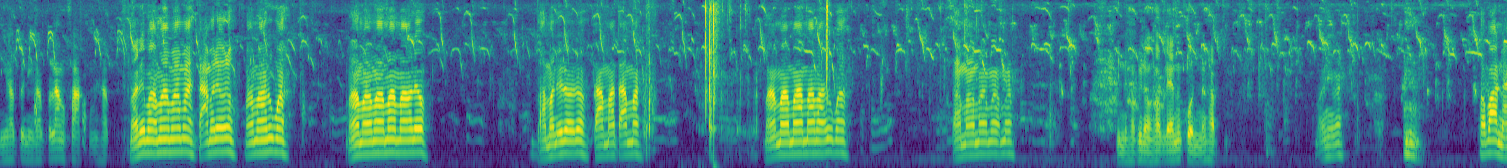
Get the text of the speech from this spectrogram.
นี่ครับตัวนี้ครับกำลังฟักนะครับ มาเร็วมามามามาตามมาเร็วเร็วมามาลูกมา มามามามามาเร็ว ตามมาเร็วเร็วเร็วตามมาตามมา มามามามามาลูกมา ตามมามามามานี่นะครับพี่น้องครับแลนทุกคนนะครับ มานี่ไหมเข้าบ้านไหน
